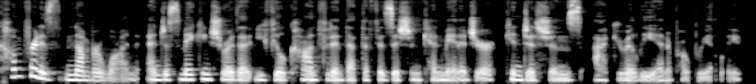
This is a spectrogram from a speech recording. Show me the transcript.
comfort is number one, and just making sure that you feel confident that the physician can manage your conditions accurately and appropriately.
